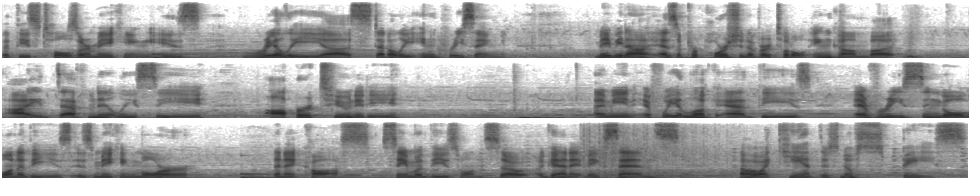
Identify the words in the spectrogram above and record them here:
that these tolls are making is really uh, steadily increasing. Maybe not as a proportion of our total income, but I definitely see opportunity. I mean, if we look at these, every single one of these is making more than it costs. Same with these ones, so again, it makes sense. Oh, I can't, there's no space.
